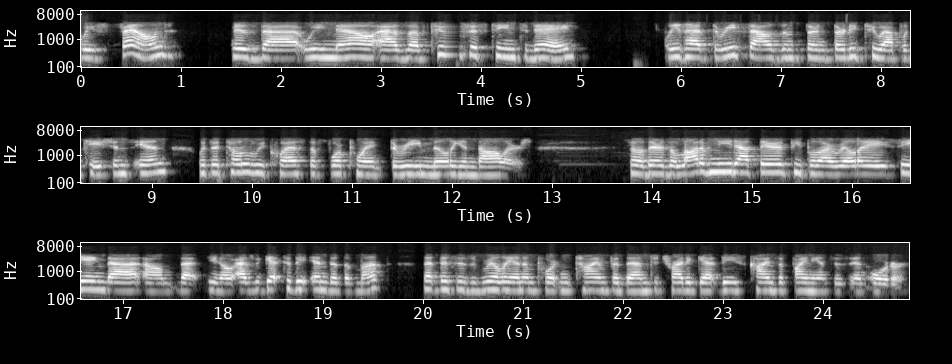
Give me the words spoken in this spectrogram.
we've found is that we now, as of 215 today, we've had 3,032 applications in with a total request of $4.3 million. So there's a lot of need out there. People are really seeing that, um, that, you know, as we get to the end of the month, that this is really an important time for them to try to get these kinds of finances in order.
